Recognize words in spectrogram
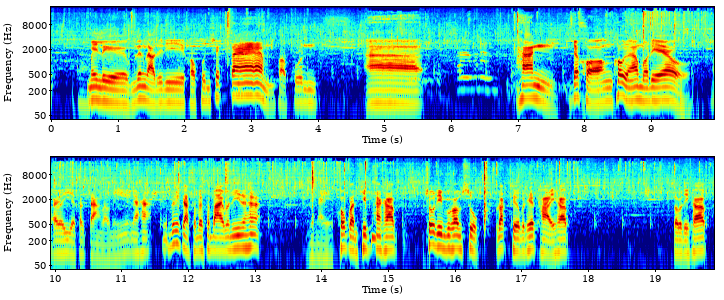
ตไม่ลืมเรื่องราวดีๆ ขอบคุณเชฟแต้ม ขอบคุณท่านเจ้าของโคกเหนือโมเดลรายละเอียดต่างๆ เหล่านี้นะฮะบรรยากาศสบายๆวันนี้นะฮะยังไงพบกันคลิปหนะครับ โชคดีมีความสุข รักเธอประเทศไทยครับ สวัสดีครับ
